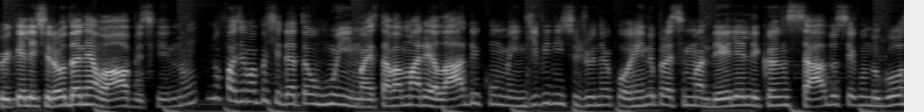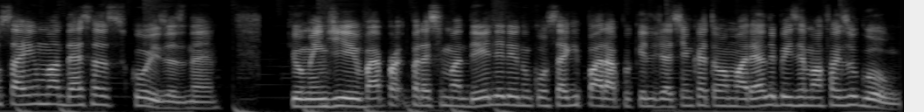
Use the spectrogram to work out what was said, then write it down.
Porque ele tirou o Daniel Alves, que não, não fazia uma partida tão ruim, mas estava amarelado e com o Mendy Vinícius Júnior correndo para cima dele, ele cansado, o segundo gol sai uma dessas coisas, né? Que o Mendy vai para cima dele, ele não consegue parar porque ele já tinha cartão amarelo e Benzema faz o gol.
